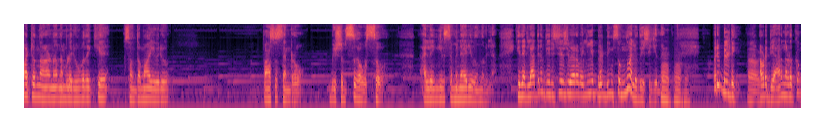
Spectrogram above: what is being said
മറ്റൊന്നാണ് നമ്മൾ രൂപതയ്ക്ക് സ്വന്തമായി ഒരു പാസ് സെന്ററോ ബിഷപ്സ് ഹൗസോ അല്ലെങ്കിൽ സെമിനാരിയോ ഒന്നുമില്ല. ഇതെല്ലാത്തിനും തിരിച്ചു തിരിച്ച് വേറെ വലിയ ബിൽഡിങ്സ് ഒന്നുമല്ല ഉദ്ദേശിക്കുന്നത്. ഒരു ബിൽഡിംഗ് അവിടെ ധ്യാനം നടക്കും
